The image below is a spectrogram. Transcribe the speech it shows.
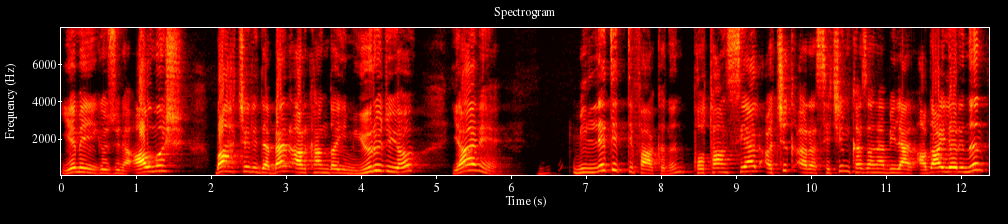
yemeği gözüne almış Bahçeli de ben arkandayım yürü diyor. Yani Millet İttifakı'nın potansiyel açık ara seçim kazanabilen adaylarının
